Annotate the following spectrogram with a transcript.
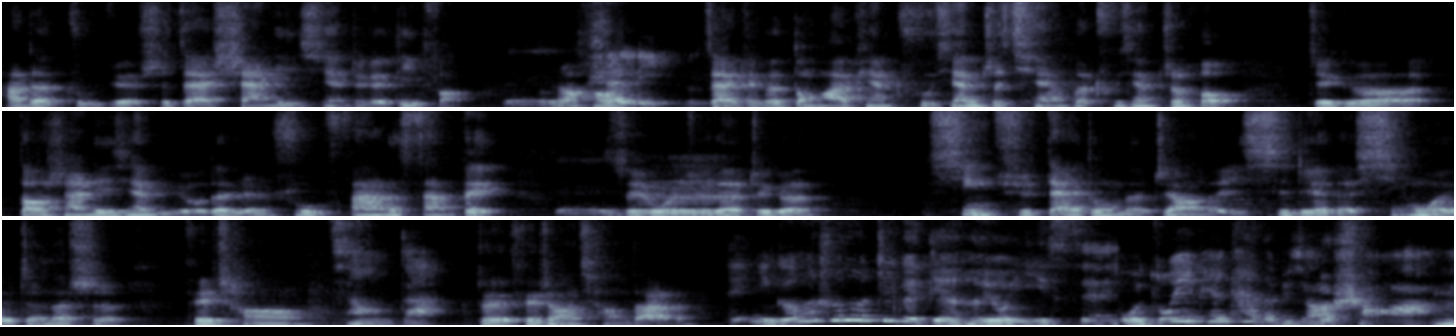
它的主角是在山梨县这个地方。嗯然后在这个动画片出现之前和出现之后，这个到山梨县旅游的人数翻了三倍，嗯所以我觉得这个兴趣带动的这样的一系列的行为真的是非常强大。对非常强大的。哎，你刚刚说到这个点很有意思哎，我综艺片看的比较少啊，嗯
